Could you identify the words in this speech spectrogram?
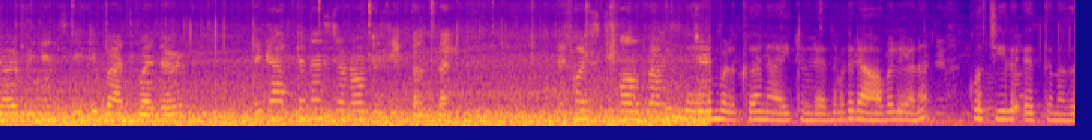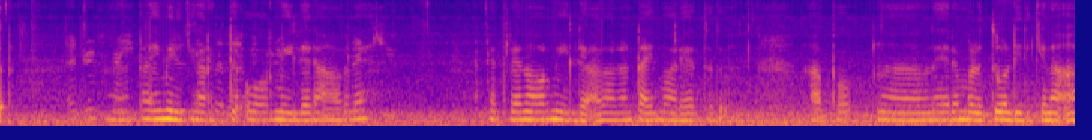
turbulence due to bad weather. The captain has turned off the seatbelt sign. Requesting all passengers നേരം വെളുക്കാനായിട്ടുണ്ടായിരുന്നു ഇവിടെ രാവിലെയാണ് കൊച്ചിയിൽ എത്തുന്നത്. ടൈം എനിക്ക് കറക്റ്റ് ഓർമ്മയില്ല. രാവിലെ എത്രയെന്ന് ഓർമ്മയില്ല. അതാണ് ടൈം അറിയാത്തത് അപ്പോൾ നേരം വെളുത്തുകൊണ്ടിരിക്കുന്ന ആ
